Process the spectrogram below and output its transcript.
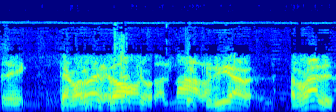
Sí. ¿Te acordás de Cacho? Que escribía Ral,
